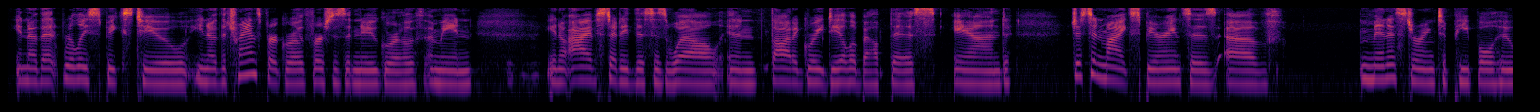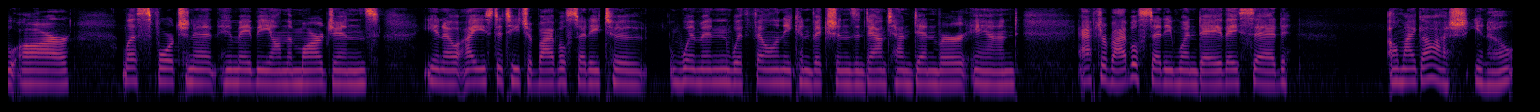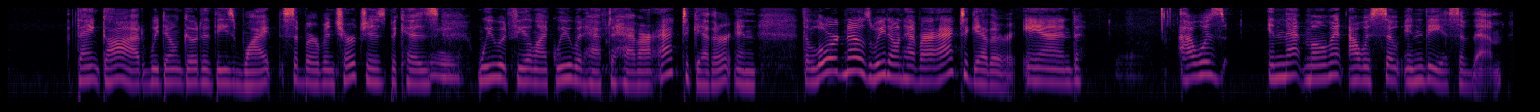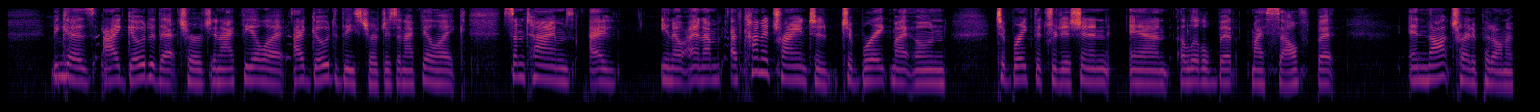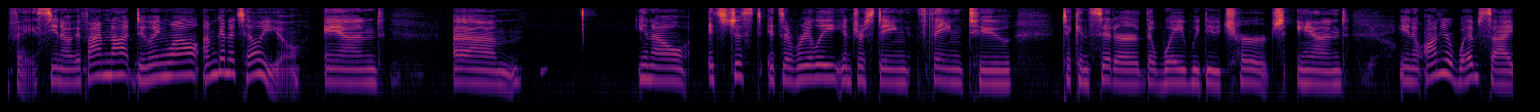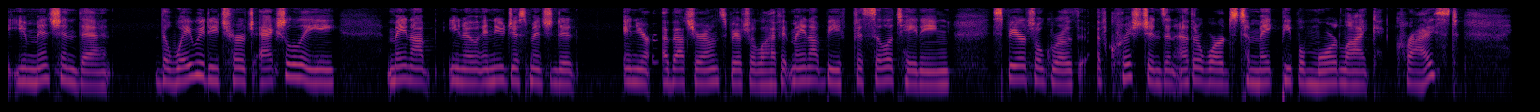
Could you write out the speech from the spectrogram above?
you know that really speaks to you know the transfer growth versus the new growth. I mean, you know, I've studied this as well and thought a great deal about this, and just in my experiences of ministering to people who are less fortunate, who may be on the margins. You know, I used to teach a Bible study to women with felony convictions in downtown Denver, and after Bible study one day, they said, Oh my gosh, you know, thank God we don't go to these white suburban churches because mm. we would feel like we would have to have our act together. And the Lord knows we don't have our act together. And I was, in that moment, I was so envious of them because I go to that church and I feel like I go to these churches and I feel like sometimes I, you know, and I'm I've kind of trying to to break my own, to break the tradition and a little bit myself, but and not try to put on a face. You know, if I'm not doing well, I'm going to tell you. And, um, you know, it's just it's a really interesting thing to to consider the way we do church. And, you know, on your website, you mentioned that the way we do church actually may not, you know, and you just mentioned it in your about your own spiritual life it may not be facilitating spiritual growth of Christians in other words to make people more like Christ.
